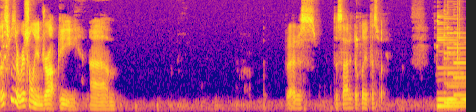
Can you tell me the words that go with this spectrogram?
this was originally in drop D, um, but I just decided to play it this way.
